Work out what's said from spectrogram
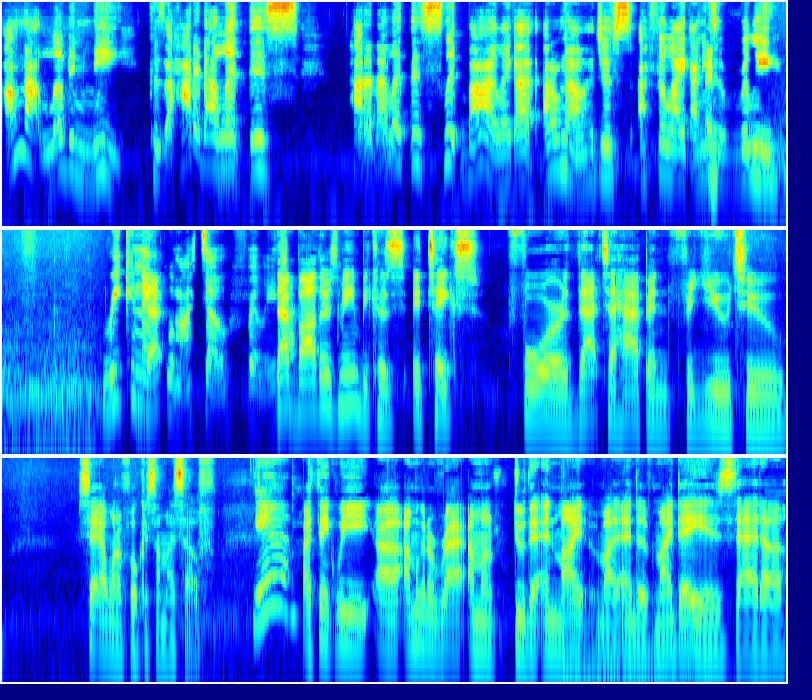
I'm not loving me because how did I let this how did I let this slip by? Like I I don't know. I just I feel like I need And- to really reconnect That- with myself. Really. That bothers me because it takes for that to happen for you to say I want to focus on myself. Yeah. I think we. Uh, I'm gonna wrap. I'm gonna do the end. My my end of my day is that uh,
